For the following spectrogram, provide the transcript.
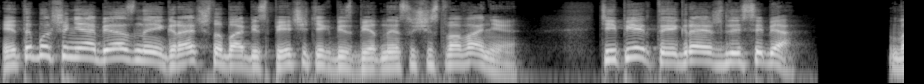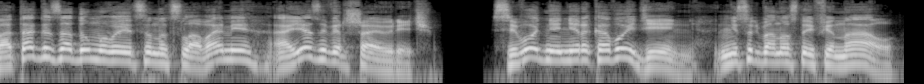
и ты больше не обязана играть, чтобы обеспечить их безбедное существование. Теперь ты играешь для себя. Ватага задумывается над словами, а я завершаю речь. Сегодня не роковой день, не судьбоносный финал,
